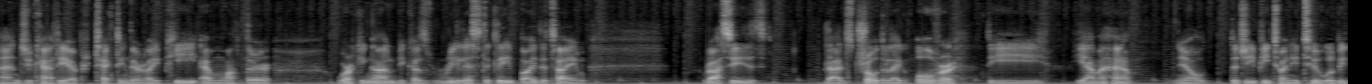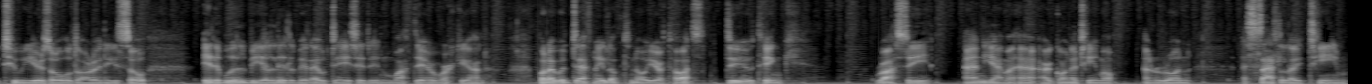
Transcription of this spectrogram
and Ducati are protecting their IP and what they're working on because realistically, by the time Rossi's lads throw the leg over the Yamaha, you know, the GP22 will be two years old already, so it will be a little bit outdated in what they're working on. But I would definitely love to know your thoughts. Do you think Rossi and Yamaha are going to team up and run a satellite team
